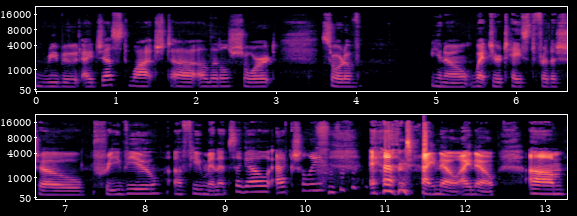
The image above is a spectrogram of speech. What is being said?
reboot. I just watched uh, a little short, sort of, you know, whet your taste for the show preview a few minutes ago, actually, and I know, I know. Um,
